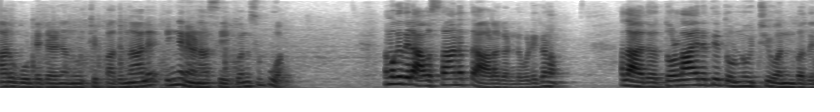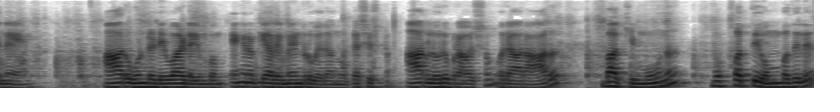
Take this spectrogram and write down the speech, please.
ആറ് കൂട്ടിക്കഴിഞ്ഞാൽ നൂറ്റി പതിനാല് ഇങ്ങനെയാണ് ആ സീക്വൻസ് പോവുക. നമുക്കിതിൽ അവസാനത്തെ ആളെ കണ്ടുപിടിക്കണം. അതായത് തൊള്ളായിരത്തി തൊണ്ണൂറ്റി ഒൻപതിനെ ആറ് കൊണ്ട് ഡിവൈഡ് ചെയ്യുമ്പം എങ്ങനെയൊക്കെയാണ് റിമൈൻഡർ വരിക നോക്കുക ശിഷ്ടം. ആറിലൊരു പ്രാവശ്യം ഒരു ആറ് ആറ് ബാക്കി മൂന്ന് മുപ്പത്തി ഒമ്പതിൽ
